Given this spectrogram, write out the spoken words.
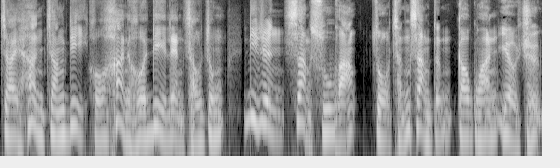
在汉章帝和汉和帝两朝中历任尚书郎、左丞相等高官要职。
